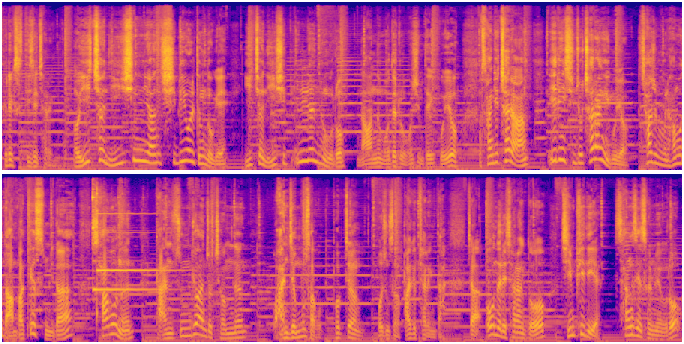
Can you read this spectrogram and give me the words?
트렉스 디젤 차량입니다. 어, 2020년 12월 등록에 2021년형으로 나왔는 모델을 보시면 되겠고요. 상기 차량 1인 신조 차량이고요. 차주 부분 한 번도 안 바뀌었습니다. 사고는 단순 교환조차 없는 완전 무사고 법정 보증서 발급 차량입니다. 자 오늘의 차량도 진 PD의 상세 설명으로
